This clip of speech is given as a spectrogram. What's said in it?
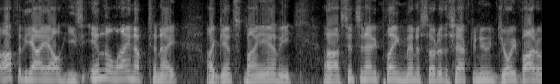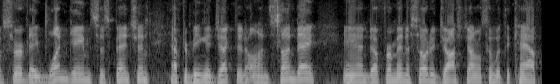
off of the IL. He's in the lineup tonight against Miami. Uh, Cincinnati playing Minnesota this afternoon. Joey Votto served a one game suspension after being ejected on Sunday. And uh, for Minnesota, Josh Donaldson with the calf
